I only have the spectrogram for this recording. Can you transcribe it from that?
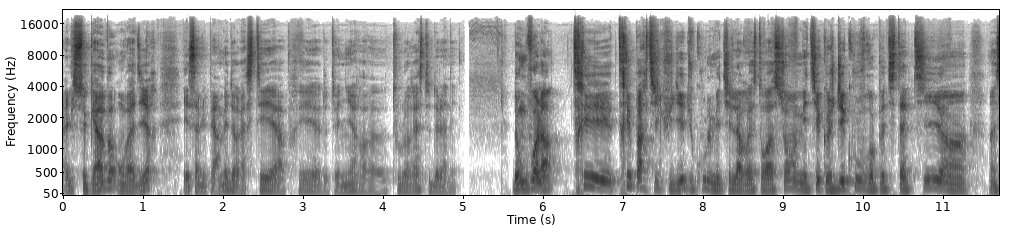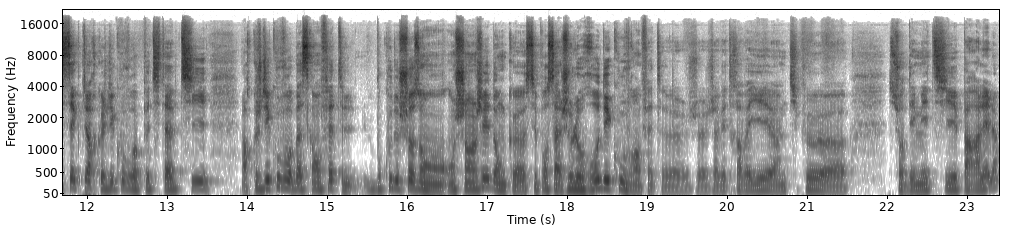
elle, se gave, on va dire, et ça lui permet de rester après, de tenir euh, tout le reste de l'année. Donc voilà, très très particulier du coup le métier de la restauration, un métier que je découvre petit à petit, un, secteur que je découvre petit à petit alors que je découvre parce qu'en fait, beaucoup de choses ont, changé, donc euh, c'est pour ça, je le redécouvre en fait. Euh, j'avais travaillé un petit peu euh, sur des métiers parallèles,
